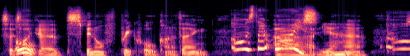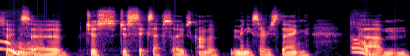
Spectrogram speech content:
so it's Oh. like a spin-off prequel kind of thing. Oh, is that right? Uh, yeah. So it's uh, just just six episodes, kind of a mini series thing. oh, Um,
